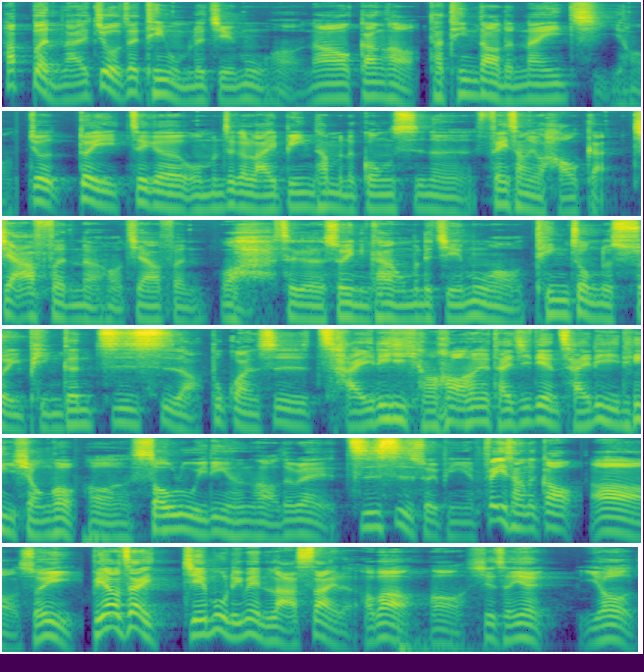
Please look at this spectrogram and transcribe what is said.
他本来就有在听我们的节目哦，然后刚好他听到的那一集哈，就对这个我们这个来宾他们的公司呢非常有好感，加分了哈，加分哇，这个所以你看我们的节目哦，听众的水平跟知识啊，不管是财力哦，因 为台积电财力一定雄厚哦，收入一定很好。对不对？知识水平也非常的高哦，所以不要在节目里面拉赛了，好不好？哦，谢陈燕。以后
